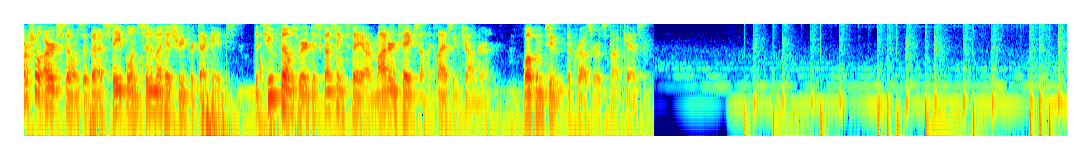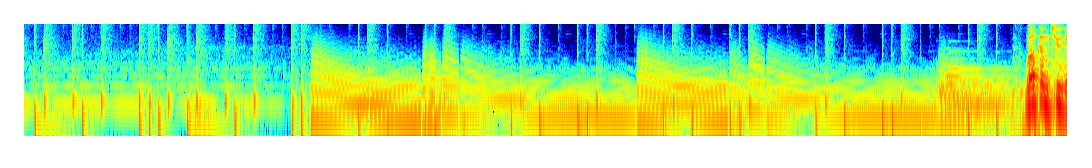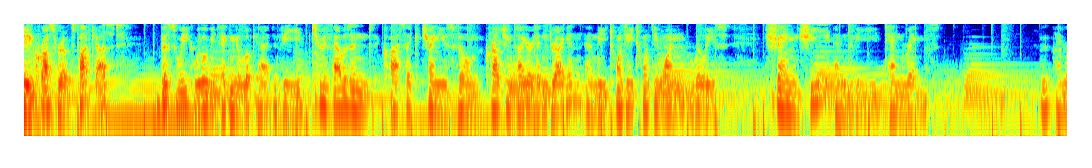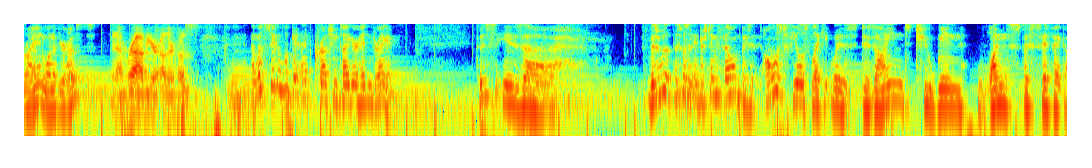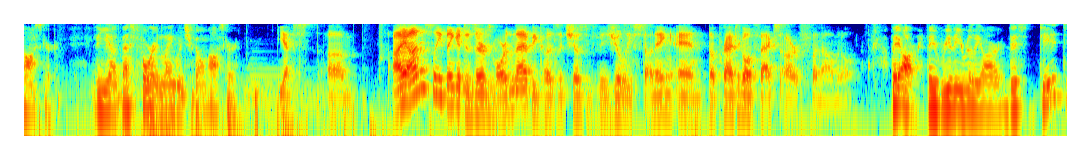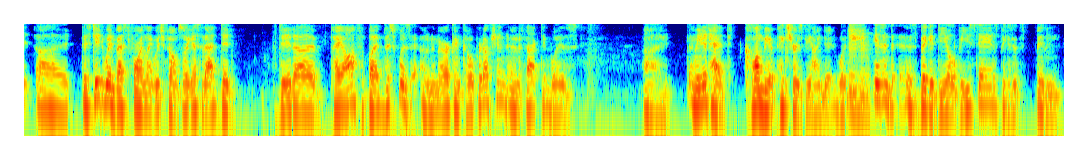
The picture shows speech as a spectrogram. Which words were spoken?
Martial arts films have been a staple in cinema history for decades. The two films we are discussing today are modern takes on the classic genre. Welcome to the Crossroads Podcast. Welcome to the Crossroads podcast. This week we will be taking a look at the 2000 classic Chinese film Crouching Tiger, Hidden Dragon and the 2021 release Shang-Chi and the Ten Rings. I'm Ryan, one of your hosts. And I'm Rob, your other host. And let's take a look at Crouching Tiger, Hidden Dragon. This is uh, this was this was an interesting film because it almost feels like it was designed to win one specific Oscar, the uh, best foreign language film Oscar. Yes. Um, I honestly think it deserves more than that because it's just visually stunning and the practical effects are phenomenal. They are. They really, really are. This did uh, this did win best foreign language film, so I guess that did did uh, pay off. But this was an American co-production, and in fact, it was. Uh, I mean, it had Columbia Pictures behind it, which mm-hmm. isn't as big a deal these days because it's been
